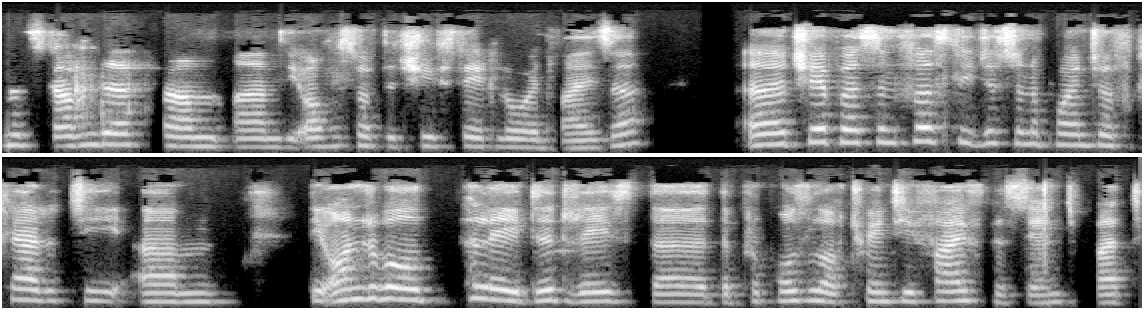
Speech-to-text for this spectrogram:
Ms. Govender from um, the Office of the Chief State Law Advisor. Uh, Chairperson, firstly, just on a point of clarity, um, the Honorable Pillay did raise the, the proposal of 25%, but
